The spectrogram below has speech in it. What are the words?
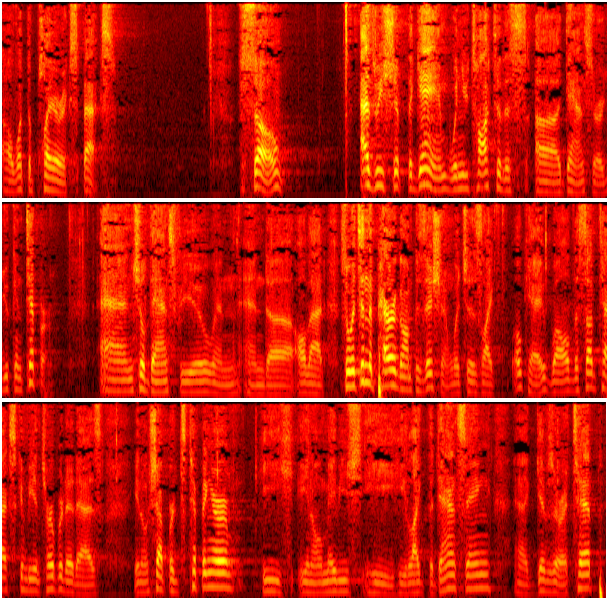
uh, what the player expects. So as we ship the game, when you talk to this uh, dancer, you can tip her. And she'll dance for you and, and uh, all that. So it's in the paragon position, which is like, okay, well, the subtext can be interpreted as, you know, Shepard's tipping her. He, you know, maybe he, he liked the dancing, uh, gives her a tip.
